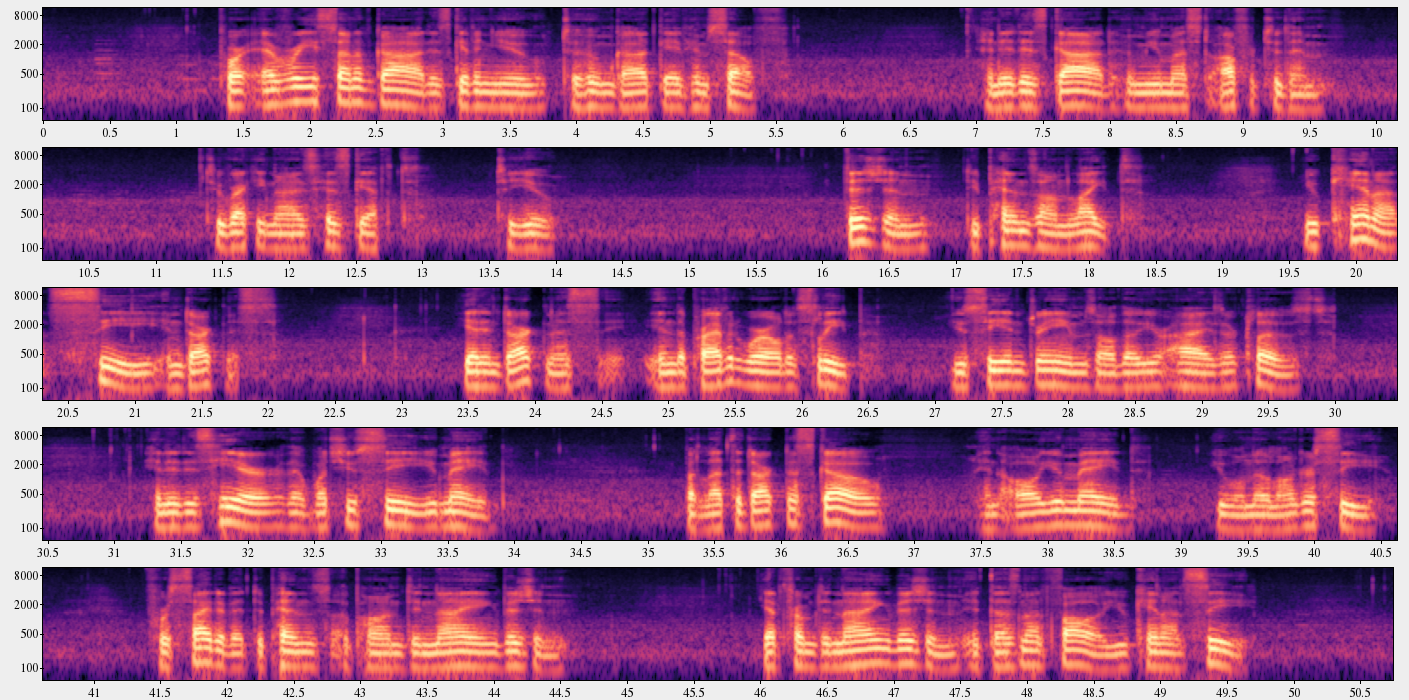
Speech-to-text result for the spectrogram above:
For every Son of God is given you to whom God gave himself, and it is God whom you must offer to them to recognize his gift to you. Vision depends on light. You cannot see in darkness. Yet in darkness, in the private world of sleep, you see in dreams although your eyes are closed. And it is here that what you see you made. But let the darkness go, and all you made you will no longer see. For sight of it depends upon denying vision. Yet from denying vision it does not follow you cannot see.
